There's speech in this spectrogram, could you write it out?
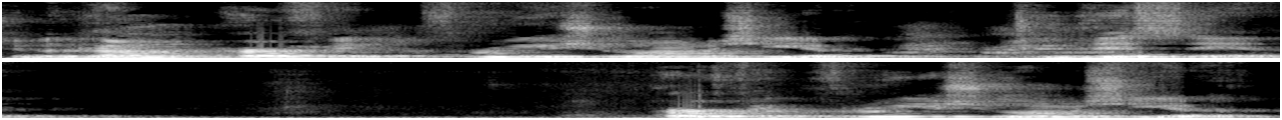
to become perfect through Yeshua HaMashiach to this end. Perfect through Yeshua HaMashiach.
